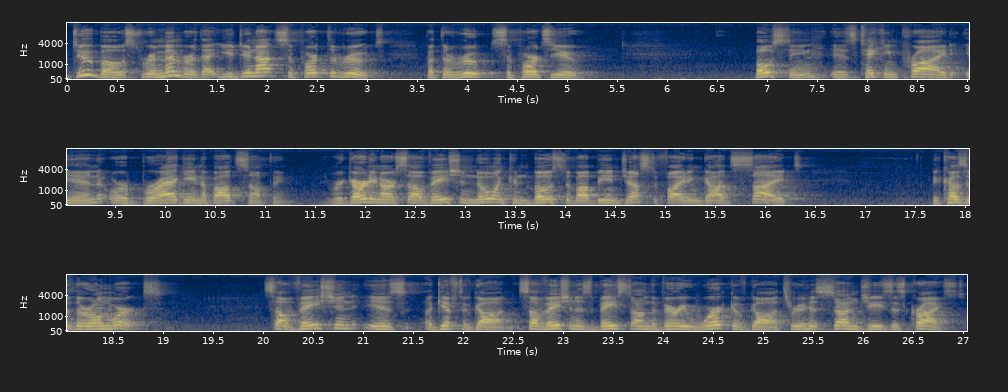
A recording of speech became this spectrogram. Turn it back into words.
do boast, remember that you do not support the root, but the root supports you. Boasting is taking pride in or bragging about something. Regarding our salvation, no one can boast about being justified in God's sight because of their own works. Salvation is a gift of God. Salvation is based on the very work of God through his son Jesus Christ.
